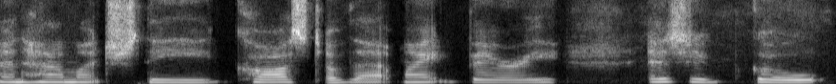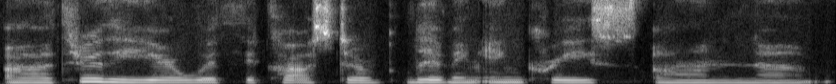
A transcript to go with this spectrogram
and how much the cost of that might vary as you go uh, through the year with the cost of living increase on um,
